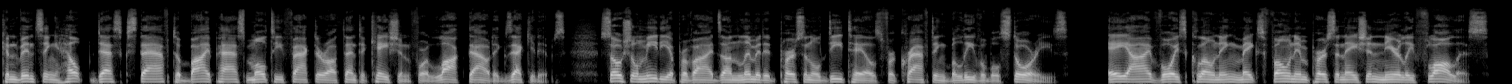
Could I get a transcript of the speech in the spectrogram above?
convincing help desk staff to bypass multi-factor authentication for locked-out executives. Social media provides unlimited personal details for crafting believable stories. AI voice cloning makes phone impersonation nearly flawless.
